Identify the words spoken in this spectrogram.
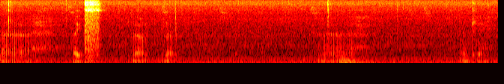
Uh, like no no. Uh, okay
